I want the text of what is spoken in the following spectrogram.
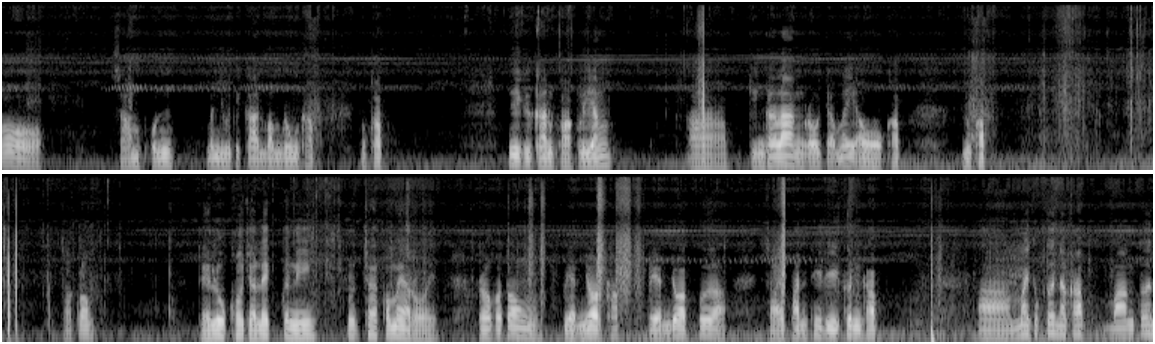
ก็ สามผลมันอยู่ที่การบำรุงครับดูครับ นี่คือการขวากเลี้ยงอ่ากิ่งข้างล่างเราจะไม่เอาออกครับดูครับตากล้อง แต่ลูกเขาจะเล็กตัวนี้รสชาติก็ไม่อร่อย เราก็ต้องเปลี่ยนยอดครับ เปลี่ยนยอดเพื่อสายพันธุ์ที่ดีขึ้นครับอ่าไม่ทุกต้นนะครับ บางต้น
